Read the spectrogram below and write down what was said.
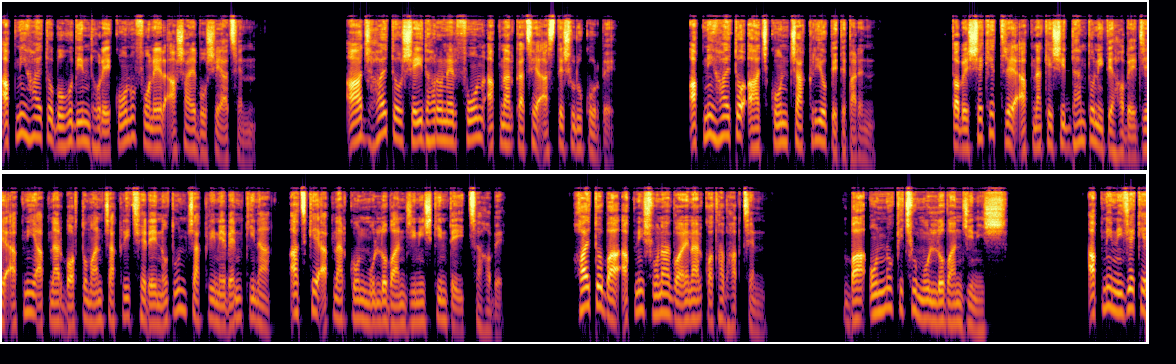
আপনি হয়তো বহুদিন ধরে কোনো ফোনের আশায় বসে আছেন। আজ হয়তো সেই ধরনের ফোন আপনার কাছে আসতে শুরু করবে। আপনি হয়তো আজ কোন চাকরিও পেতে পারেন। তবে সেক্ষেত্রে আপনাকে সিদ্ধান্ত নিতে হবে যে আপনি আপনার বর্তমান চাকরি ছেড়ে নতুন চাকরি নেবেন কিনা, আজকে আপনার কোন মূল্যবান জিনিস কিনতে ইচ্ছা হবে। হয়তো বা আপনি সোনা গয়নার কথা ভাবছেন। বা অন্য কিছু মূল্যবান জিনিস। আপনি নিজেকে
